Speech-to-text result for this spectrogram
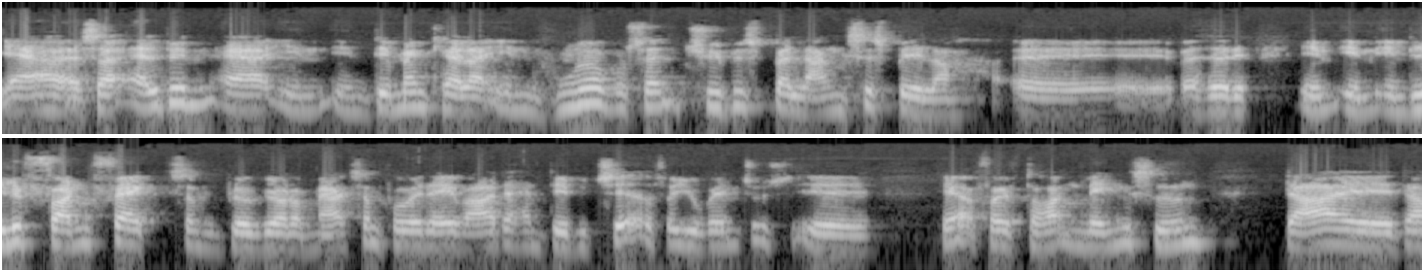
Ja, altså Albin er en, en det, man kalder en 100% typisk balancespiller. Øh, hvad hedder det? En, en, en lille fun fact, som vi blev gjort opmærksom på i dag, var, at han debuterede for Juventus øh, her for efterhånden længe siden. Der, øh, der,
